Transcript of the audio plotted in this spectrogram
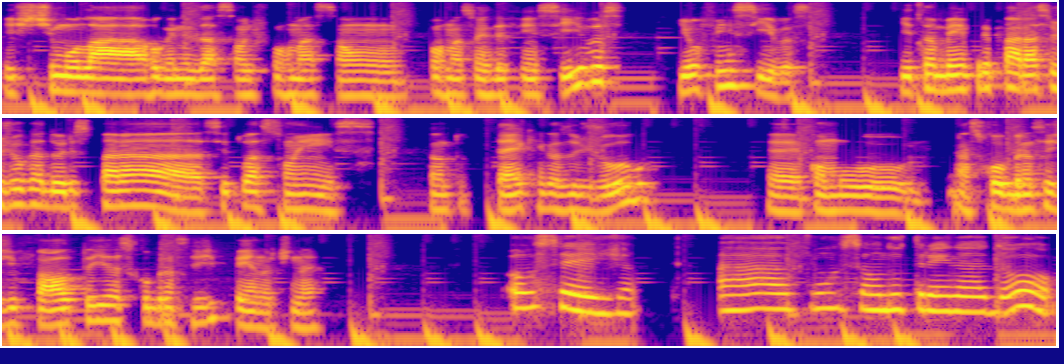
estimular a organização de formação, formações defensivas e ofensivas, e também preparar seus jogadores para situações tanto técnicas do jogo, é, como as cobranças de falta e as cobranças de pênalti, né? Ou seja, a função do treinador,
